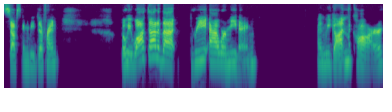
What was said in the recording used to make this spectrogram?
stuff's going to be different. But we walked out of that three hour meeting and we got in the car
